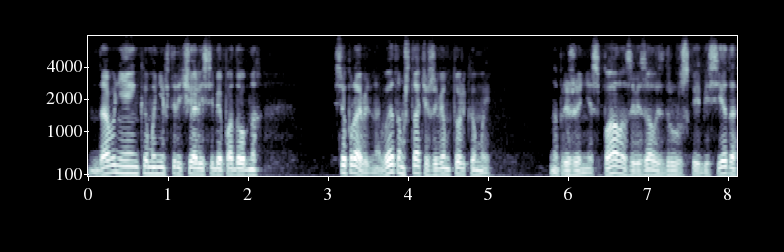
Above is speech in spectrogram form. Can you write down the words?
Давненько мы не встречали себе подобных». Все правильно, в этом штате живем только мы. Напряжение спало, завязалась дружеская беседа.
